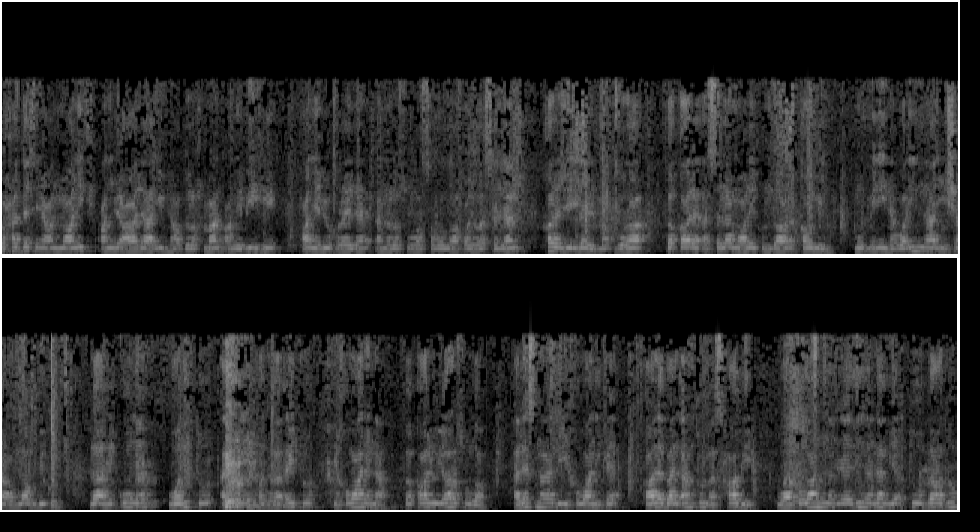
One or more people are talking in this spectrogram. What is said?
وحدثني عن مالك عن العلاء بن عبد الرحمن عن أبيه عن أبي هريرة أن رسول الله صلى الله عليه وسلم خرج إلى المقبرة فقال السلام عليكم دار قوم مؤمنين وإنا إن شاء الله بكم لاحقون وددت أني قد رأيت إخواننا. فقالوا يا رسول الله ألسنا بإخوانك؟ قال بل أنتم أصحابي وإخواننا الذين لم يأتوا بعد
